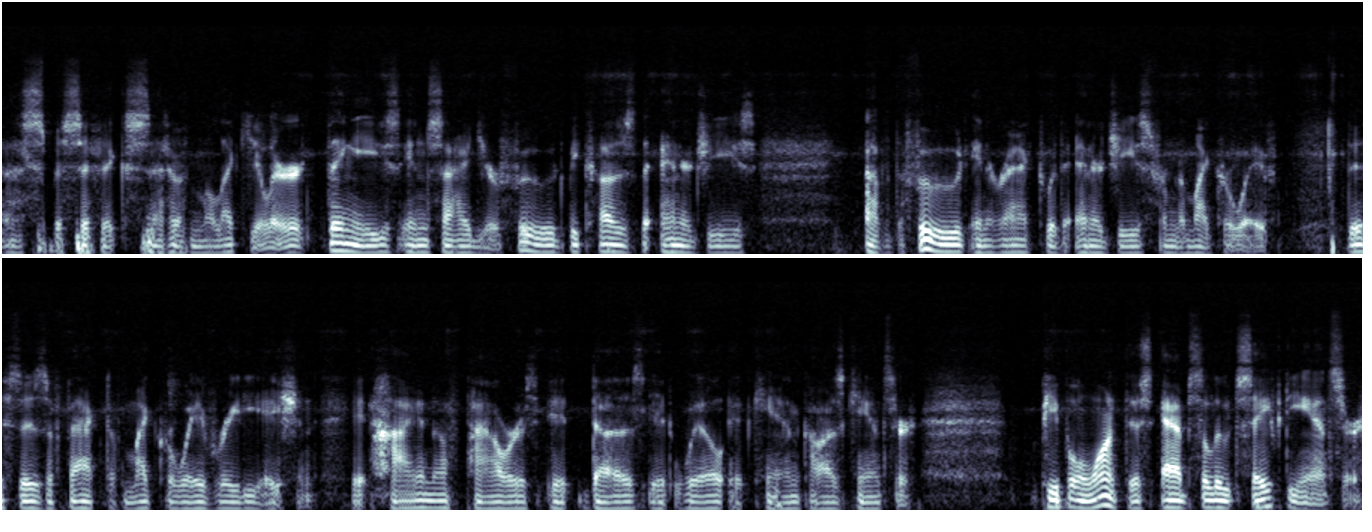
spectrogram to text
a specific set of molecular thingies inside your food because the energies of the food interact with the energies from the microwave. This is a fact of microwave radiation. At high enough powers, it does, it will, it can cause cancer. People want this absolute safety answer.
